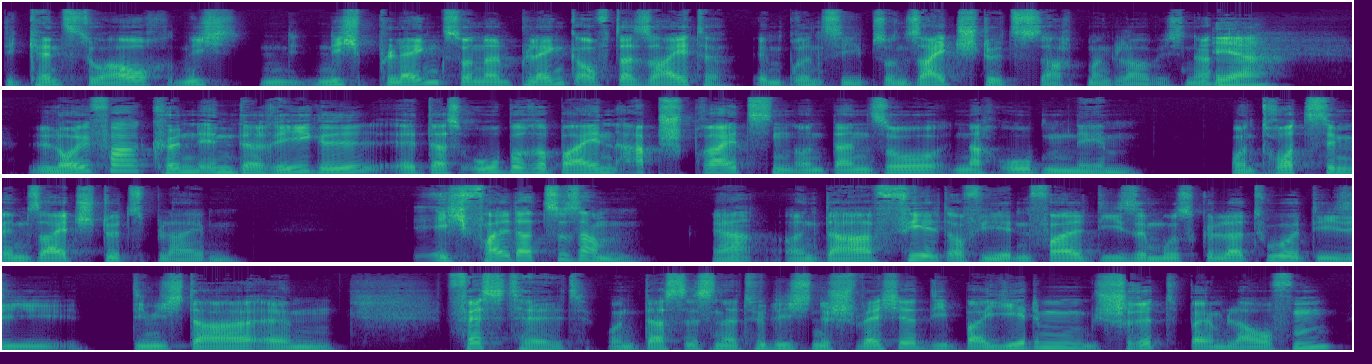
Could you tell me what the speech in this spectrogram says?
die kennst du auch, nicht, nicht Plank, sondern Plank auf der Seite im Prinzip. So ein Seitstütz, sagt man, glaube ich, ne? Ja. Läufer können in der Regel äh, das obere Bein abspreizen und dann so nach oben nehmen und trotzdem im Seitstütz bleiben. Ich fall da zusammen. Ja, und da fehlt auf jeden Fall diese Muskulatur, die sie, die mich da ähm, festhält. Und das ist natürlich eine Schwäche, die bei jedem Schritt beim Laufen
